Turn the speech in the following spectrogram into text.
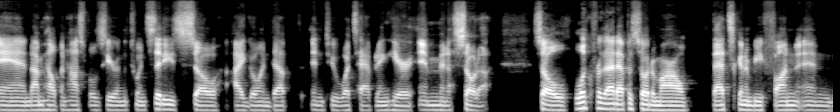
and I'm helping hospitals here in the Twin Cities, so I go in depth into what's happening here in Minnesota. So look for that episode tomorrow. That's going to be fun and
